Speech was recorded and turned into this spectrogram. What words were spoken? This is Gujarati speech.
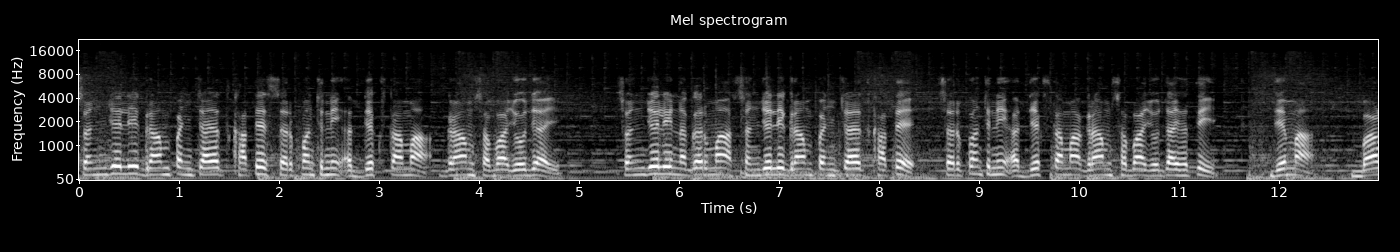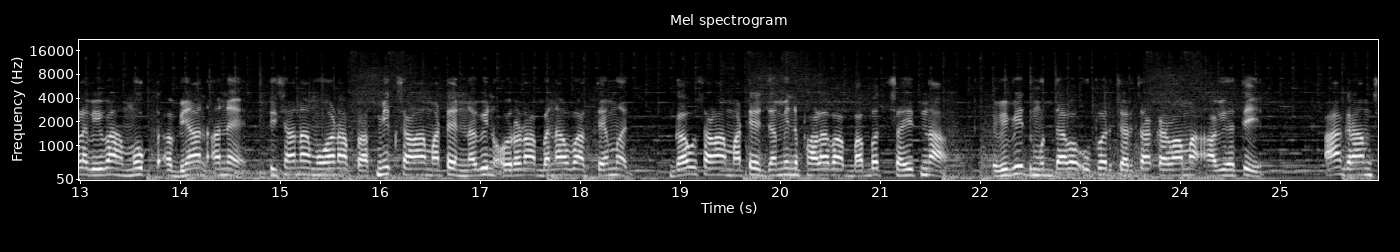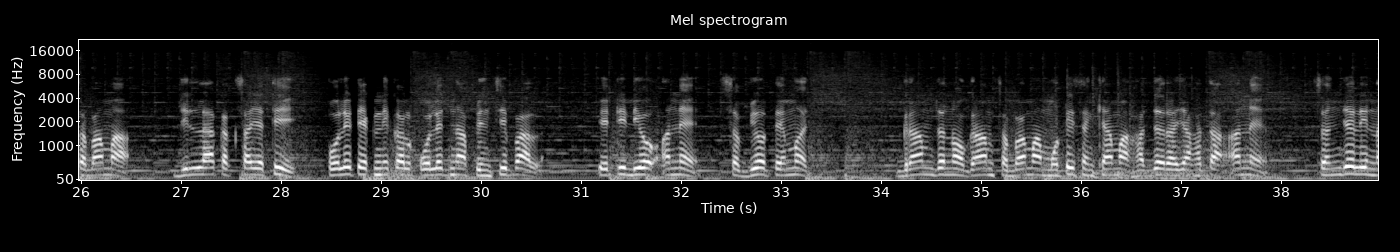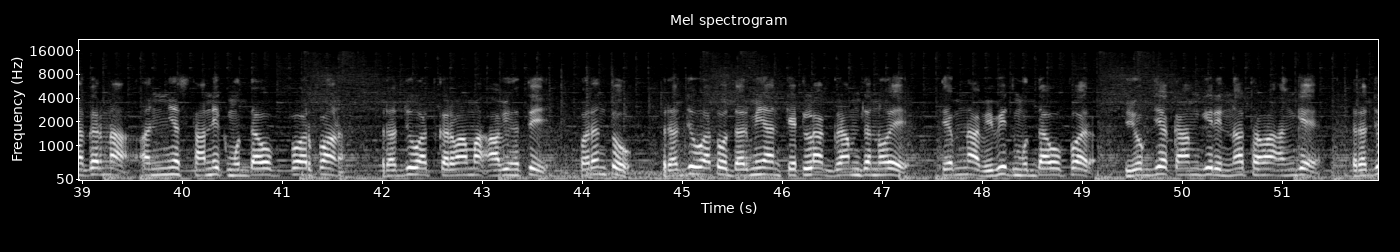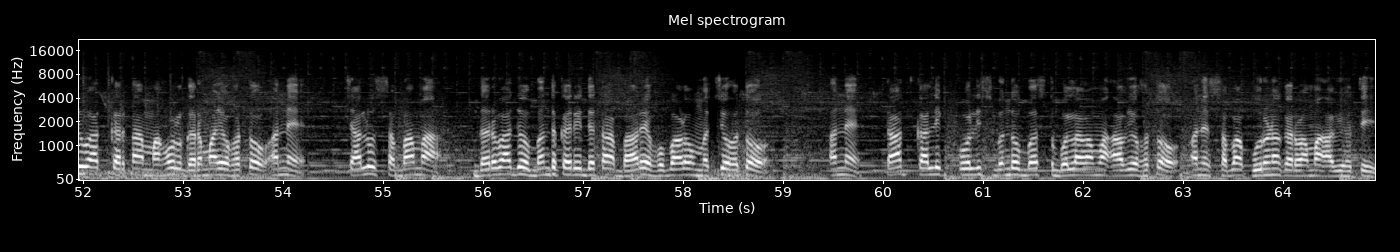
સંજેલી ગ્રામ પંચાયત ખાતે સરપંચની અધ્યક્ષતામાં ગ્રામ સભા યોજાઈ. સંજેલી નગરમાં સંજેલી ગ્રામ પંચાયત ખાતે સરપંચની અધ્યક્ષતામાં ગ્રામ સભા યોજાઈ હતી, જેમાં બાળ વિવાહ મુક્ત અભિયાન અને ટીસાના મુવાડા પ્રાથમિક શાળા માટે નવીન ઓરડા બનાવવા તેમજ ગૌશાળા માટે જમીન ફાળવવા બાબત સહિતના વિવિધ મુદ્દાઓ ઉપર ચર્ચા કરવામાં આવી હતી. આ ગ્રામ સભામાં જિલ્લા કક્ષાએથી પોલિટેકનિકલ કોલેજના પ્રિન્સિપાલ, એટીડીઓ અને સભ્યો તેમજ ગ્રામજનો ગ્રામસભામાં મોટી સંખ્યામાં હાજર રહ્યા હતા અને સંજેલી નગરના અન્ય સ્થાનિક મુદ્દાઓ પર પણ રજૂઆત કરવામાં આવી હતી. પરંતુ રજૂઆતો દરમિયાન કેટલાક ગ્રામજનોએ તેમના વિવિધ મુદ્દાઓ પર યોગ્ય કામગીરી ન થવા અંગે રજૂઆત કરતા માહોલ ગરમાયો હતો અને ચાલુ સભામાં દરવાજો બંધ કરી દેતા ભારે હોબાળો મચ્યો હતો અને તાત્કાલિક પોલીસ બંદોબસ્ત બોલાવવામાં આવ્યો હતો અને સભા પૂર્ણ કરવામાં આવી હતી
